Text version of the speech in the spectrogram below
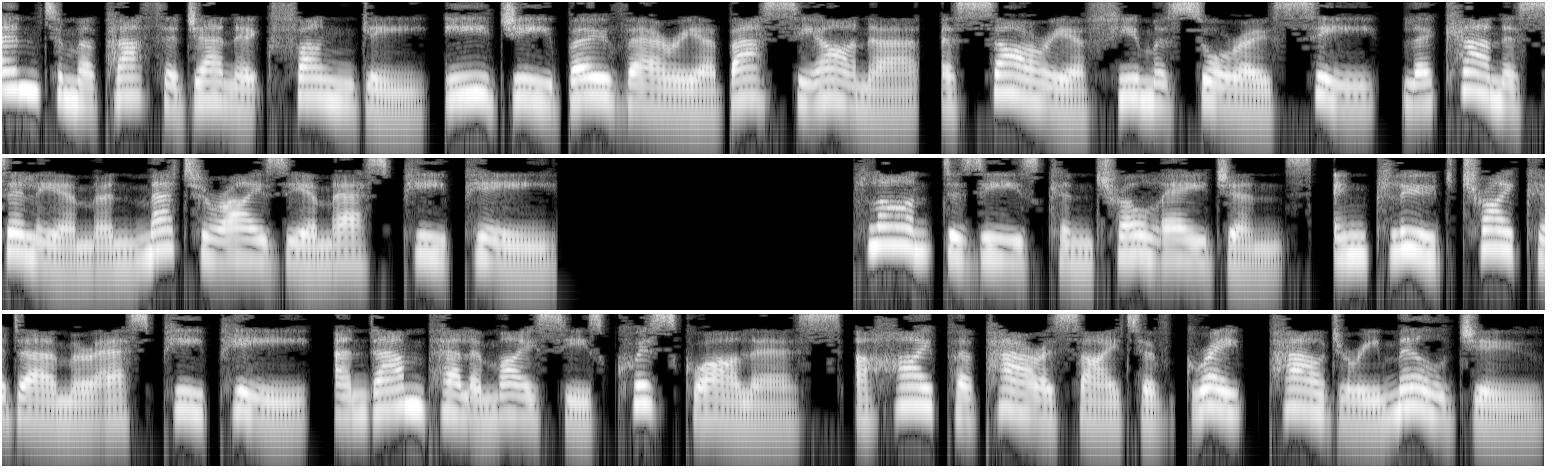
entomopathogenic fungi e.g. Beauveria bassiana, Asaria fumicoro C, Lecanicillium and Metarhizium spp, Plant disease control agents, include Trichoderma spp, and Ampelomyces quisqualis a hyperparasite of grape powdery mildew.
